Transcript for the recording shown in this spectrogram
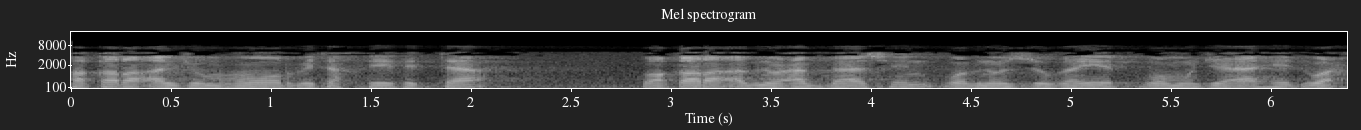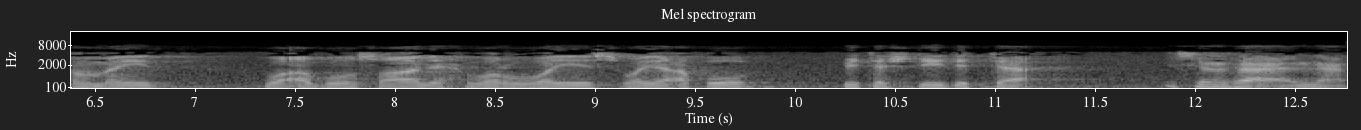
فقرأ الجمهور بتخفيف التاء وقرأ ابن عباس وابن الزبير ومجاهد وحميد وأبو صالح ورويس ويعقوب بتشديد التاء. اسم فاعل نعم.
